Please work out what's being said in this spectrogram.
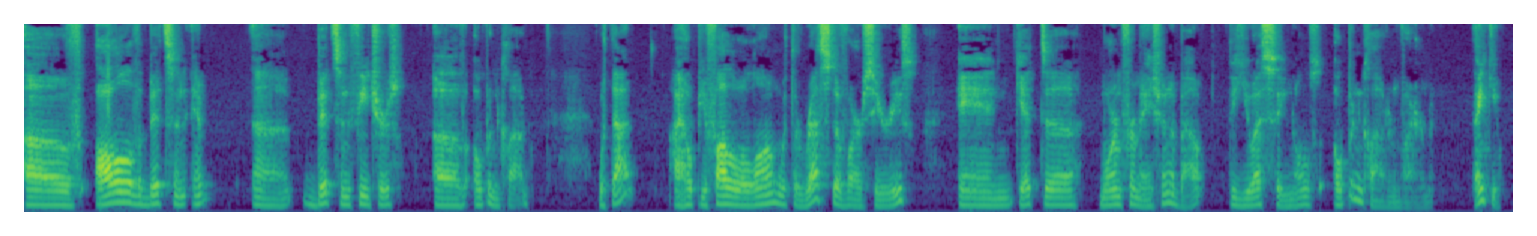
of all the bits and uh, bits and features of OpenCloud. With that, I hope you follow along with the rest of our series and get uh, more information about the US Signals OpenCloud environment. Thank you.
